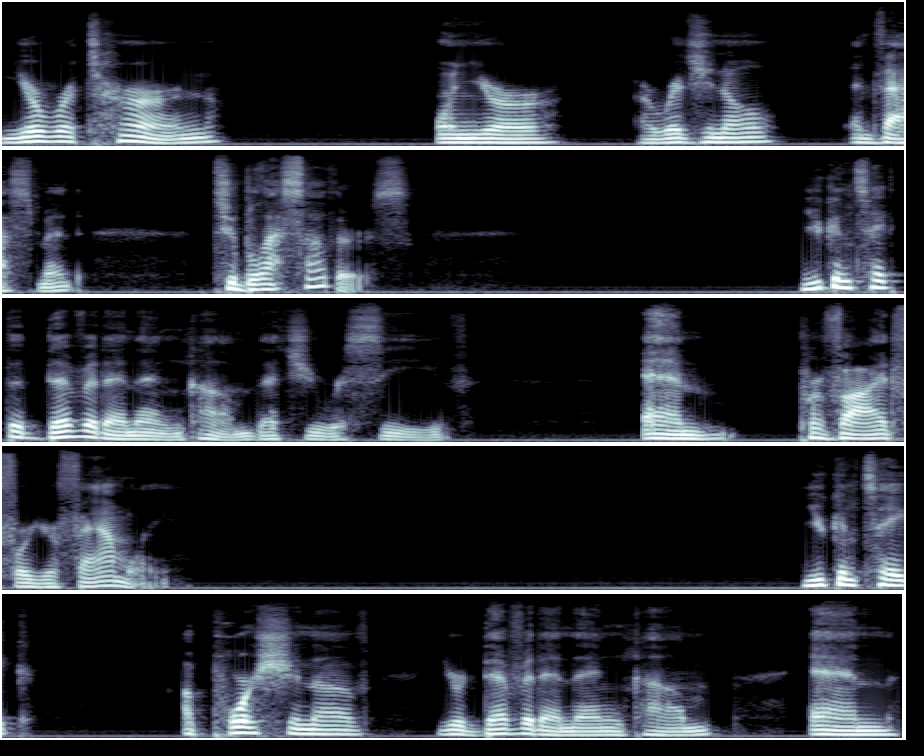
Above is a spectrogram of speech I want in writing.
your return on your original investment to bless others. You can take the dividend income that you receive and provide for your family. You can take a portion of your dividend income and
